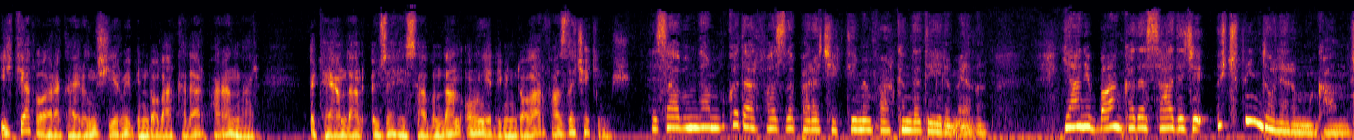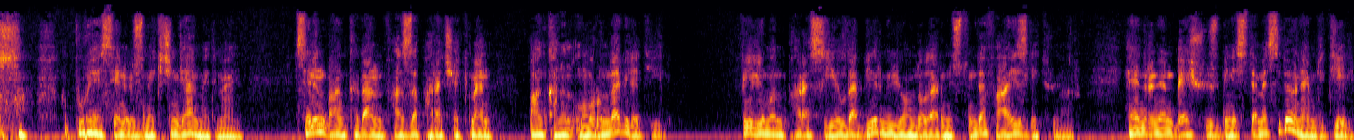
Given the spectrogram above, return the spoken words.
İhtiyat olarak ayrılmış 20 bin dolar kadar paran var. Öte yandan özel hesabından 17 bin dolar fazla çekilmiş. hesabımdan bu kadar fazla para çektiğimin farkında değilim Alan. Yani bankada sadece 3000 dolarım mı kalmış? Buraya seni üzmek için gelmedim ben. Senin bankadan fazla para çekmen bankanın umurunda bile değil. William'ın parası yılda 1 milyon doların üstünde faiz getiriyor. Henry'nin 500 bin istemesi de önemli değil.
